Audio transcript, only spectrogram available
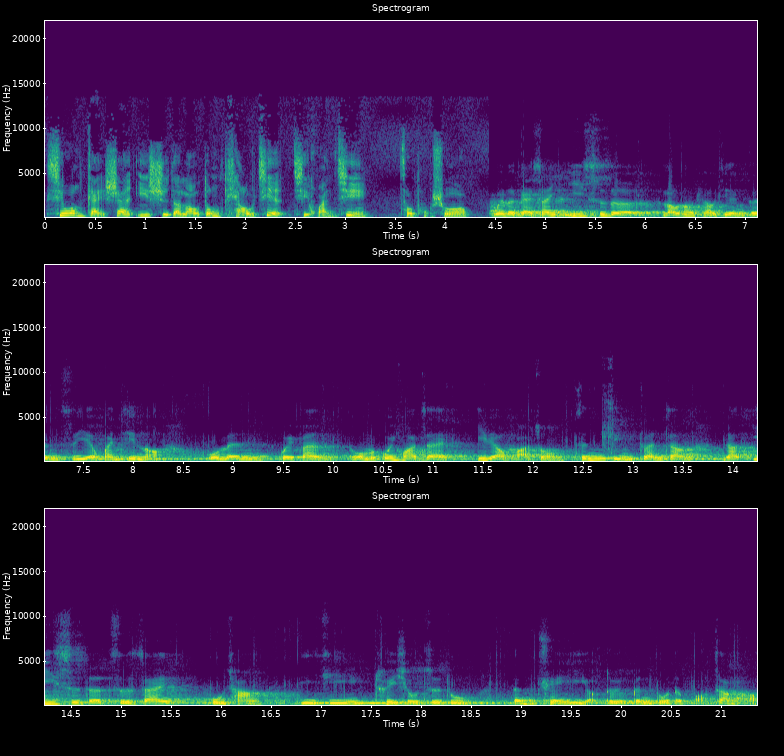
希望改善医师的劳动条件及环境。总统说：“为了改善医师的劳动条件跟职业环境哦。”我们规范，我们规划在医疗法中增订专章，让医师的职灾补偿以及退休制度等权益哦，都有更多的保障哦。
